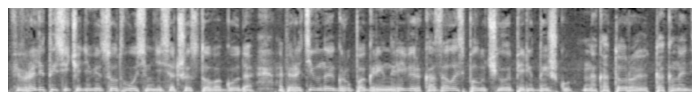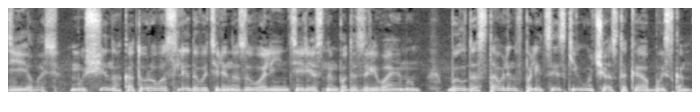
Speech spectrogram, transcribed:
В феврале 1986 года оперативная группа Green River, казалось, получила передышку, на которую так надеялась. Мужчина, которого следователи называли интересным подозреваемым, был доставлен в полицейский участок и обыскан.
